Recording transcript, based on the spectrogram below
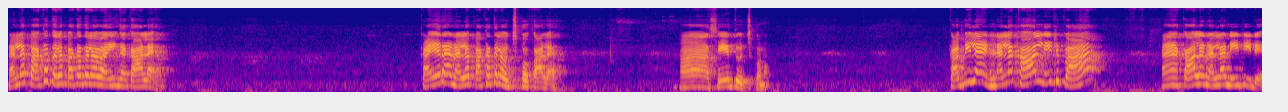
நல்லா பக்கத்தில் பக்கத்தில் வைங்க காலை. கயரா நல்லா பக்கத்தில் வச்சுக்கோ காலை. ஆ சேர்த்து வச்சுக்கணும். கபிலன் நல்லா கால் நீட்டுப்பா. ஆ காலை நல்லா நீட்டிடு.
